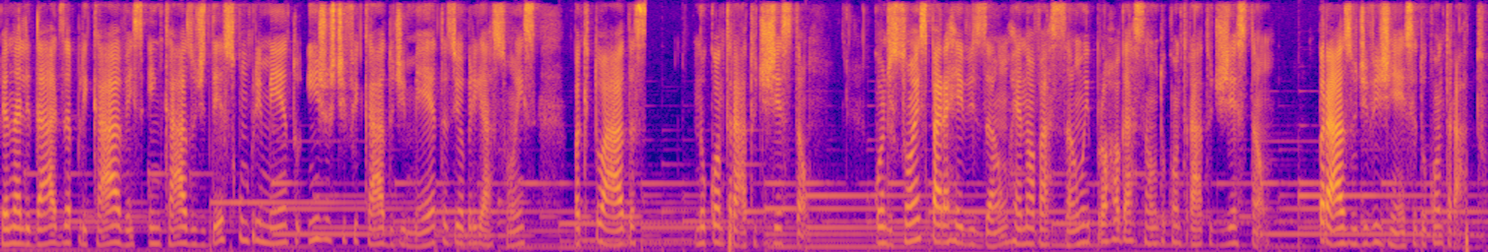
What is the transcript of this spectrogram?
Penalidades aplicáveis em caso de descumprimento injustificado de metas e obrigações pactuadas no contrato de gestão. Condições para revisão, renovação e prorrogação do contrato de gestão. Prazo de vigência do contrato.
